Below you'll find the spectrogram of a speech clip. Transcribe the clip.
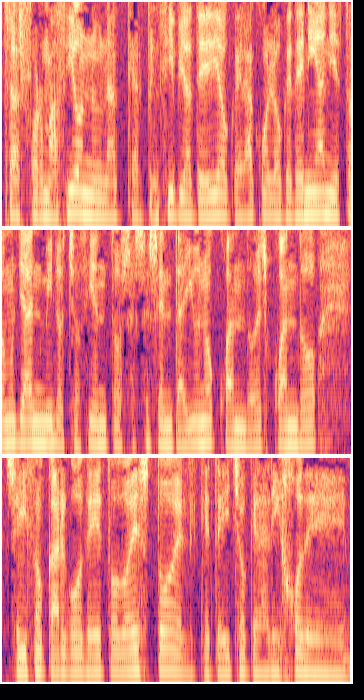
transformación, una que al principio ya te digo que era con lo que tenían y estamos ya en 1861 cuando es cuando se hizo cargo de todo esto el que te he dicho que era el hijo de,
